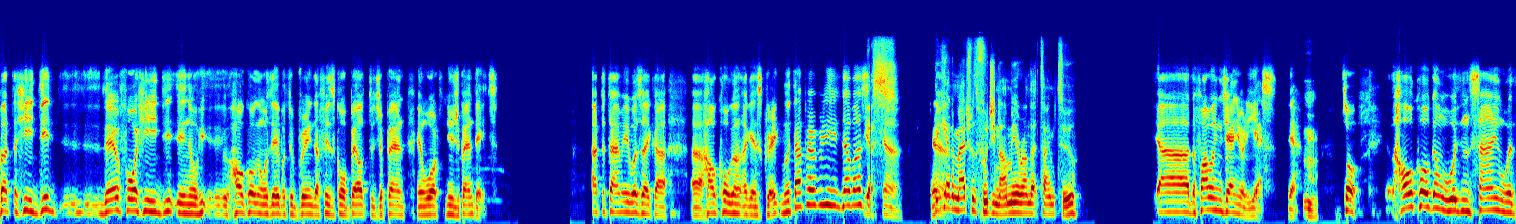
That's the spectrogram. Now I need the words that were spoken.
But he did therefore he did you know he, hulk hogan was able to bring the physical belt to japan and work new japan dates. At the time it was like a, uh hulk hogan against great muta probably that was? Yes. yeah. I think he had a match with Fujinami around that time too. uh the following january yes. Yeah. Hmm. so hulk hogan wouldn't sign with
